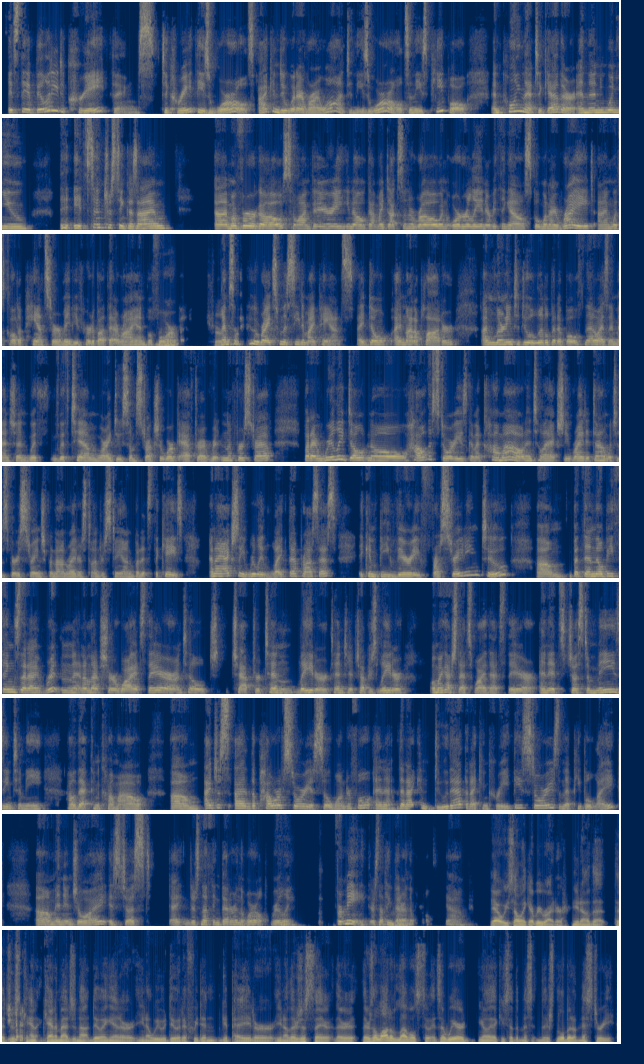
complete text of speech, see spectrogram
it's the ability to create things, to create these worlds. I can do whatever I want in these worlds and these people and pulling that together. And then when you, it's interesting because I'm, I'm a Virgo, so I'm very, you know, got my ducks in a row and orderly and everything else. But when I write, I'm what's called a pantser. Maybe you've heard about that, Ryan, before. Mm-hmm. But Sure. I'm somebody who writes from the seat of my pants. I don't, I'm not a plotter. I'm learning to do a little bit of both now, as I mentioned with, with Tim, where I do some structure work after I've written a first draft. But I really don't know how the story is going to come out until I actually write it down, which is very strange for non-writers to understand, but it's the case. And I actually really like that process. It can be very frustrating too. Um, but then there'll be things that I've written and I'm not sure why it's there until ch- chapter 10 later, 10 t- chapters later. Oh my gosh, that's why that's there. And it's just amazing to me how that can come out. Um, I just, I, the power of story is so wonderful. And that I can do that, that I can create these stories and that people like, um, and enjoy is just, I, there's nothing better in the world, really. For me, there's nothing better in the world. Yeah. Yeah, we sound like every writer, you know, that that just can't can't imagine not doing it, or you know, we would do it if we didn't get paid, or you know, there's just there there there's a lot of levels to it. It's a weird, you know, like you said, the there's a little bit of mystery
